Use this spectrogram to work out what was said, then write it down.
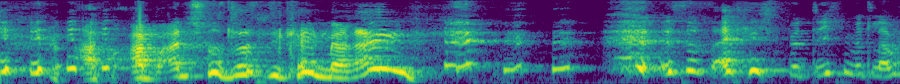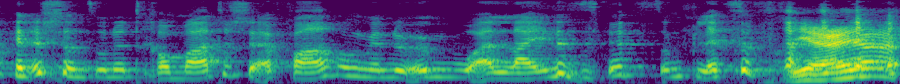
Ab, ab Anschluss lassen die keinen mehr rein. Ist das eigentlich für dich mittlerweile schon so eine traumatische Erfahrung, wenn du irgendwo alleine sitzt und Plätze frei Ja, ja.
